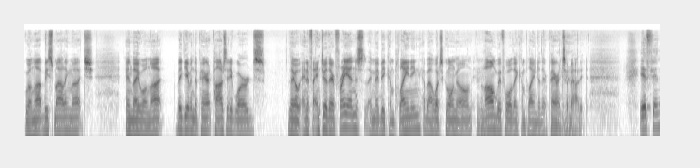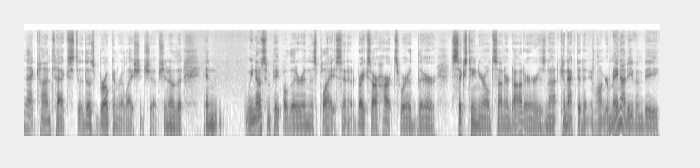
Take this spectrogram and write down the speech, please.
will not be smiling much, and they will not be giving the parent positive words. They'll, and if and to their friends, they may be complaining about what's going on mm. long before they complain to their parents yeah. about it. If in that context, those broken relationships, you know, the in we know some people that are in this place, and it breaks our hearts where their 16 year old son or daughter is not connected any longer, may not even be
